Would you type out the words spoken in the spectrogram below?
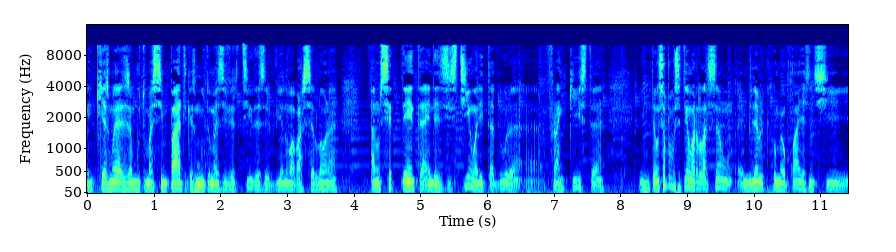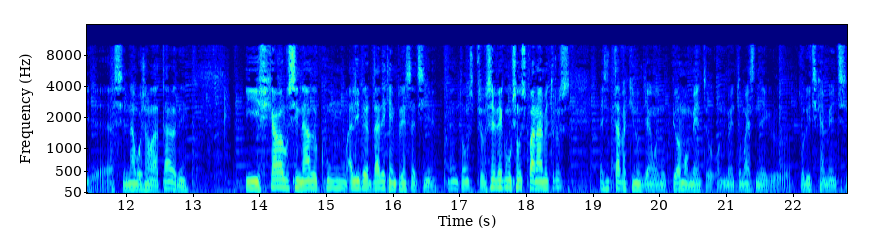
em que as mulheres eram muito mais simpáticas, muito mais divertidas. Eu via numa Barcelona, anos 70, ainda existia uma ditadura ah, franquista, então, só para você ter uma relação, eu me lembro que com meu pai a gente eh, assinava o Jornal da Tarde e ficava alucinado com a liberdade que a imprensa tinha. né? Então, para você ver como são os parâmetros, a gente estava aqui no, digamos, no pior momento, no momento mais negro politicamente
